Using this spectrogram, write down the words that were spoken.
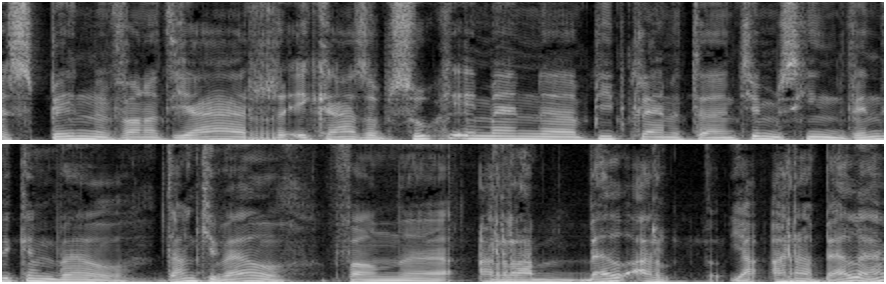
spin van het jaar. Ik ga eens op zoek in mijn eh, piepkleine tuintje. Misschien vind ik hem wel. Dankjewel. Van eh Arabel. Ar- ja, Arabel, hè?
